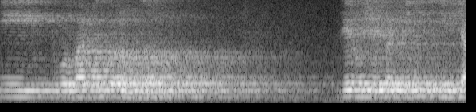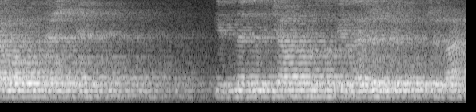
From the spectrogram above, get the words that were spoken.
i było bardzo gorąco. Wielu się pewnie nic nie chciało, my też nie. Jedyne co chciałem to sobie leżeć i odpoczywać,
